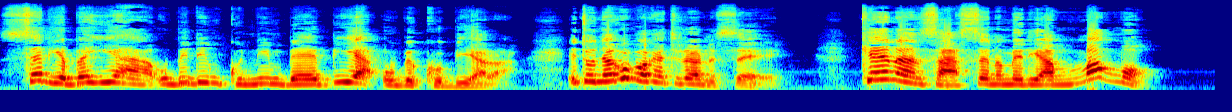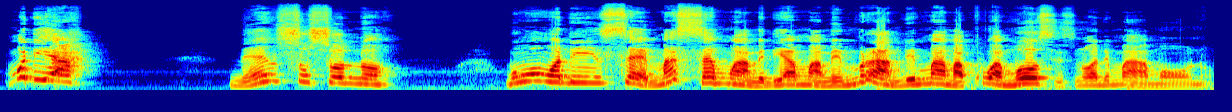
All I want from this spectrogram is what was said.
Sɛdeɛ ɛbɛyɛ a wobɛdi nkonim baabi a wobɛkɔ biara. Nti onyankopɔn ka kyerɛ no sɛ kana nsase no mede ama mmɔ modea nanso so no momɔ mmɔden sɛ masɛm a mede ama me mmara a mede maa mako a moses na ɔde maa mo no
